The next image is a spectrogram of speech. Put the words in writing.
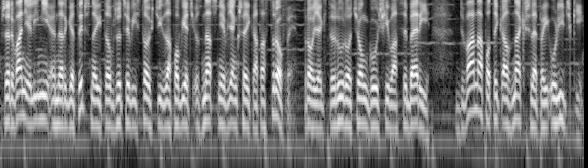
Przerwanie linii energetycznej to w rzeczywistości zapowiedź znacznie większej katastrofy. Projekt rurociągu Siła Syberii. Dwa napotyka znak ślepej uliczki.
